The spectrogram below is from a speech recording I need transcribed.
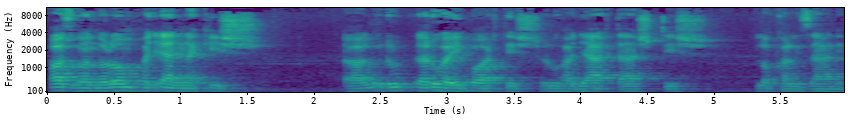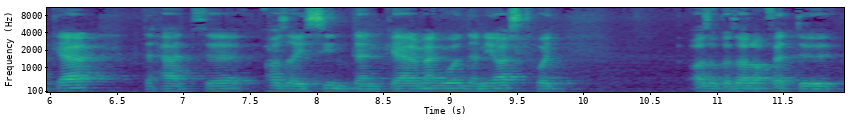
azt gondolom, hogy ennek is a ruhaipart is, ruhagyártást is lokalizálni kell, tehát hazai szinten kell megoldani azt, hogy azok az alapvető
